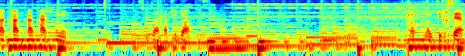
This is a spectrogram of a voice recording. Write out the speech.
คักคักคักคักวันนี้สุดยอดครับสุดยอดครับน้ำจิ้มแซ่บ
